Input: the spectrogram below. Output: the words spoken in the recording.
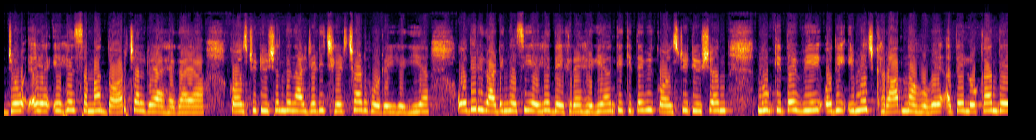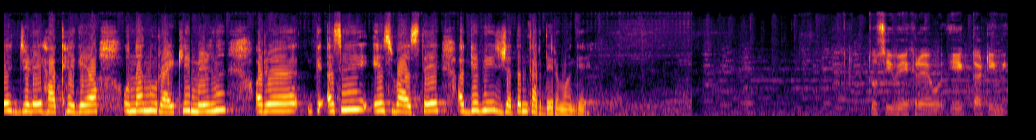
ਜੋ ਇਹ ਸਮਾਂ ਦੌਰ ਚੱਲ ਰਿਹਾ ਹੈਗਾ ਆ ਕਨਸਟੀਟਿਊਸ਼ਨ ਦੇ ਨਾਲ ਜਿਹੜੀ ਛੇੜਛਾੜ ਹੋ ਰਹੀ ਹੈਗੀ ਆ, ਉਹਦੇ ਰਿਗਾਰਡਿੰਗ ਅਸੀਂ ਇਹ ਦੇਖ ਰਹੇ ਹੈਗੇ ਆ ਕਿ ਕਿਤੇ ਵੀ ਕਨਸਟੀਟਿਊਸ਼ਨ ਨੂੰ ਕਿਤੇ ਵੀ ਉਹਦੀ ਇਮੇਜ ਖਰਾਬ ਨਾ ਹੋਵੇ ਅਤੇ ਲੋਕਾਂ ਦੇ ਜਿਹੜੇ ਹੱਕ ਹੈਗੇ ਆ, ਉਹਨਾਂ ਨੂੰ ਰਾਈਟਲੀ ਮਿਲਣ ਔਰ ਅਸੀਂ ਇਸ ਵਾਸਤੇ ਅੱਗੇ ਵੀ ਯਤਨ ਕਰਦੇ ਰਵਾਂਗੇ। ਤੁਸੀਂ ਵੇਖ ਰਹੇ ਹੋ ਏਕਤਾ ਟੀਵੀ।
